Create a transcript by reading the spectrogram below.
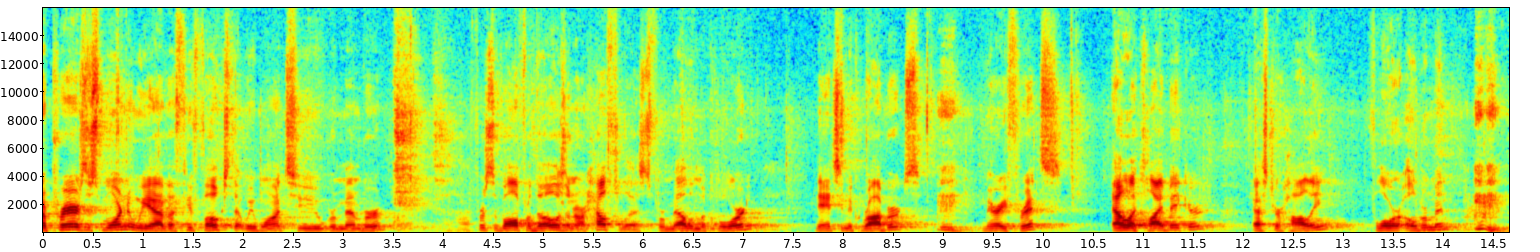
Our prayers this morning, we have a few folks that we want to remember. Uh, first of all, for those on our health list, for Melvin McCord, Nancy McRoberts, Mary Fritz, Ella Kleibaker, Esther Holly, Flora Oberman,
